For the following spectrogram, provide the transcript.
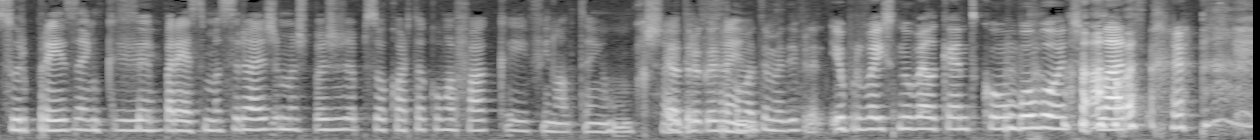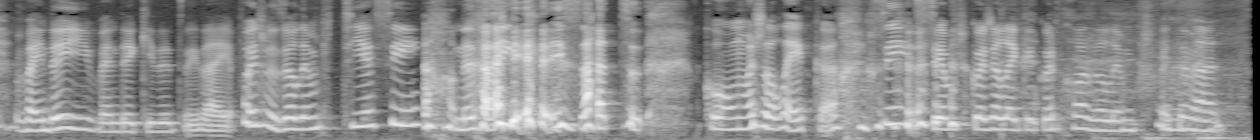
surpresa em que Sim. parece uma cereja, mas depois a pessoa corta com a faca e afinal tem um recheio É outra diferente. coisa completamente diferente. Eu provei isto no Belcanto com um bombom de chocolate. vem daí, vem daqui da tua ideia. Pois, mas eu lembro de ti assim, okay. Exato, com uma jaleca. Sim, sempre com a jaleca cor-de-rosa, lembro perfeitamente. Exato.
